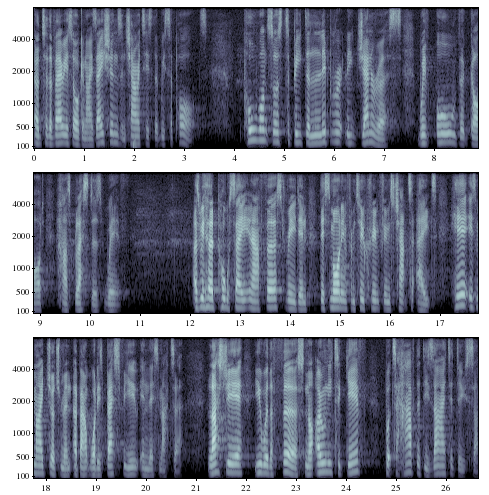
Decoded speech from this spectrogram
uh, to the various organizations and charities that we support. Paul wants us to be deliberately generous with all that God has blessed us with. As we heard Paul say in our first reading this morning from 2 Corinthians chapter 8, here is my judgment about what is best for you in this matter. Last year, you were the first not only to give, but to have the desire to do so.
